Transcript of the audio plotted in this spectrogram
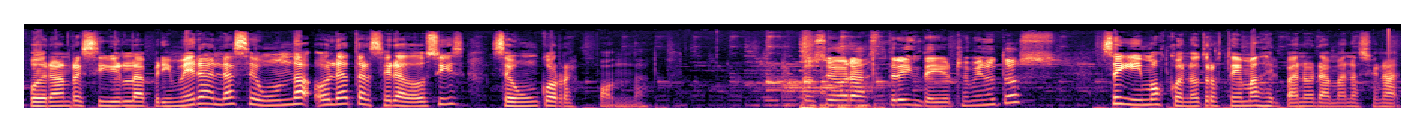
Podrán recibir la primera, la segunda o la tercera dosis según corresponda. 12 horas 38 minutos. Seguimos con otros temas del panorama nacional.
